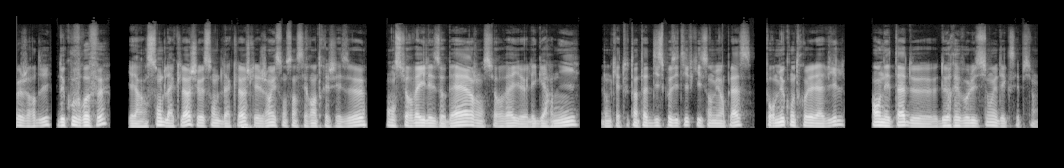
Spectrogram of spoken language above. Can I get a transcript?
aujourd'hui, de couvre-feu. Il y a un son de la cloche, et au son de la cloche, les gens ils sont censés rentrer chez eux. On surveille les auberges, on surveille les garnis. Donc il y a tout un tas de dispositifs qui sont mis en place pour mieux contrôler la ville en état de, de révolution et d'exception.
